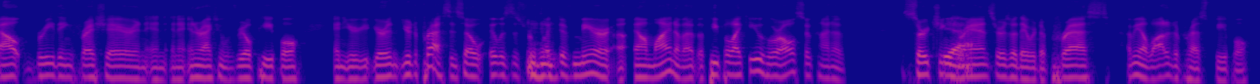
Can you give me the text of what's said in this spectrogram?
out breathing fresh air and, and, and interacting with real people, and you're you're you're depressed. And so it was this Mhm. reflective mirror uh, online of it, of people like you who are also kind of searching for answers, or they were depressed. I mean, a lot of depressed people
